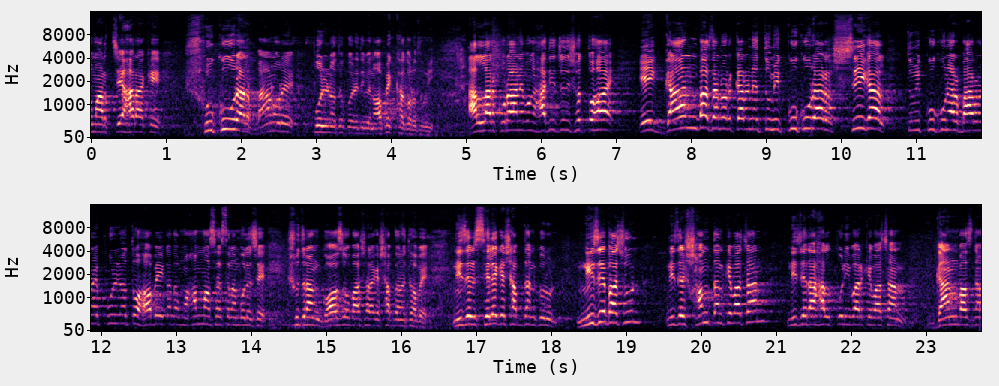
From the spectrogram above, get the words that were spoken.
তোমার চেহারাকে শুকুর আর বানরে পরিণত করে দিবেন। অপেক্ষা করো তুমি। আল্লাহর কোরআন এবং হাদিস যদি সত্য হয়, এই গান বাজানোর কারণে তুমি কুকুর আর শ্রীগাল তুমি কুকুর আর বারণে পরিণত হবে এ কথা মোহাম্মদ সাল্লাম বলেছে। সুতরাং গজব আসার আগে সাবধান হতে হবে। নিজের ছেলেকে সাবধান করুন। নিজে বাঁচুন, নিজের সন্তানকে বাঁচান, নিজের আহাল পরিবারকে বাঁচান। গান বাজনা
